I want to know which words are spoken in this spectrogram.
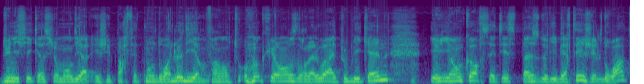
d'unification mondiale. Et j'ai parfaitement le droit de le dire. Enfin, en, l'occurrence, dans la loi républicaine, il y a encore cet espace de liberté. J'ai le droit de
